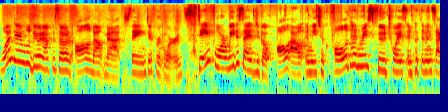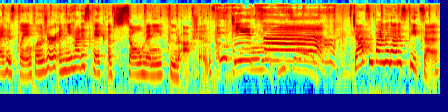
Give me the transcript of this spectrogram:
One day we'll do an episode all about Matt saying different words. Day four, we decided to go all out and we took all of Henry's food toys and put them inside his play enclosure, and he had his pick of so many food options. Pizza! Jackson finally got his pizza.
